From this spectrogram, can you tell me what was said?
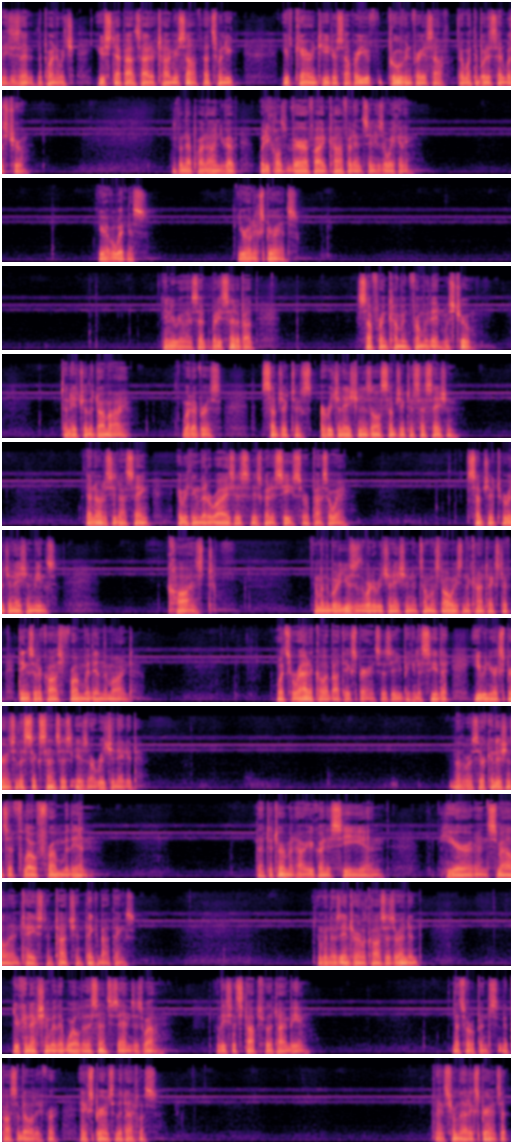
And he says at the point at which you step outside of time yourself, that's when you, you've guaranteed yourself or you've proven for yourself that what the Buddha said was true. And from that point on, you have what he calls verified confidence in his awakening. You have a witness, your own experience. And you realize that what he said about suffering coming from within was true. The nature of the Dharma, whatever is subject to origination is all subject to cessation. Now notice he's not saying everything that arises is going to cease or pass away. Subject to origination means caused. And when the Buddha uses the word origination, it's almost always in the context of things that are caused from within the mind. What's radical about the experience is that you begin to see that even your experience of the six senses is originated. In other words, there are conditions that flow from within that determine how you're going to see and hear and smell and taste and touch and think about things. And when those internal causes are ended, your connection with the world of the senses ends as well. At least it stops for the time being. That's what opens the possibility for an experience of the deathless. And it's from that experience that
